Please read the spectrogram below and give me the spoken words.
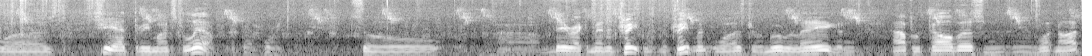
was she had three months to live at that point. So um, they recommended treatment. The treatment was to remove her leg and half her pelvis and, and whatnot,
